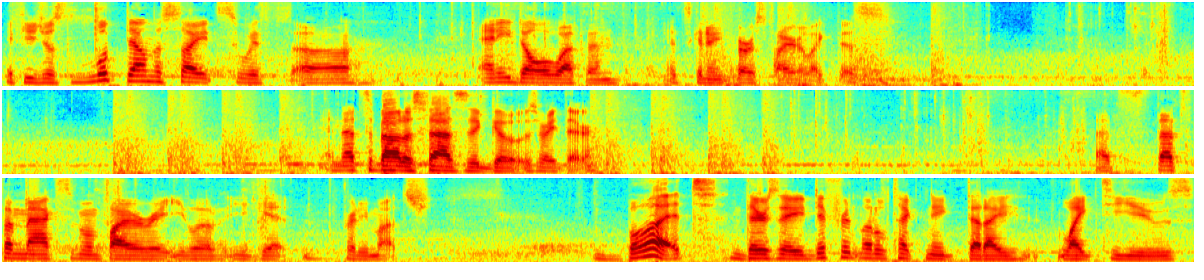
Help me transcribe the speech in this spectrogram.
if you just look down the sights with uh, any Dahl weapon, it's going to burst fire like this. And that's about as fast as it goes right there. That's that's the maximum fire rate you you get pretty much. But there's a different little technique that I like to use,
